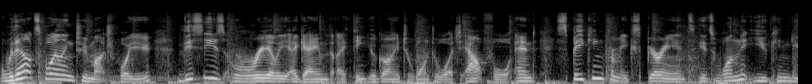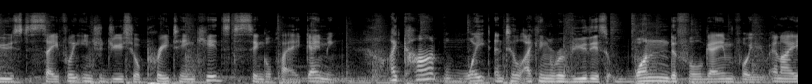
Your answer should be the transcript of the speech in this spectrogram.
Without spoiling too much for you, this is really a game that I think you're going to want to watch out for, and speaking from experience, it's one that you can use to safely introduce your preteen kids to single player gaming. I can't wait until I can review this wonderful game for you, and I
